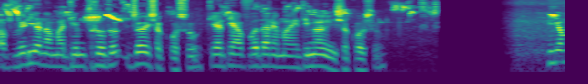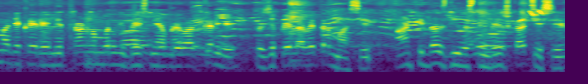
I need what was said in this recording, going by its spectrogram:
આપ વિડીયોના માધ્યમ થ્રુ જોઈ શકો છો. ત્યાંથી આપ વધારે માહિતી મેળવી શકો છો. વિડીયોમાં દેખાઈ રહેલી ત્રણ નંબરની ભેંસની આપણે વાત કરીએ તો જે પહેલાં વેતરમાં છે, આઠથી દસ દિવસની ભેંસ કાચી છે.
